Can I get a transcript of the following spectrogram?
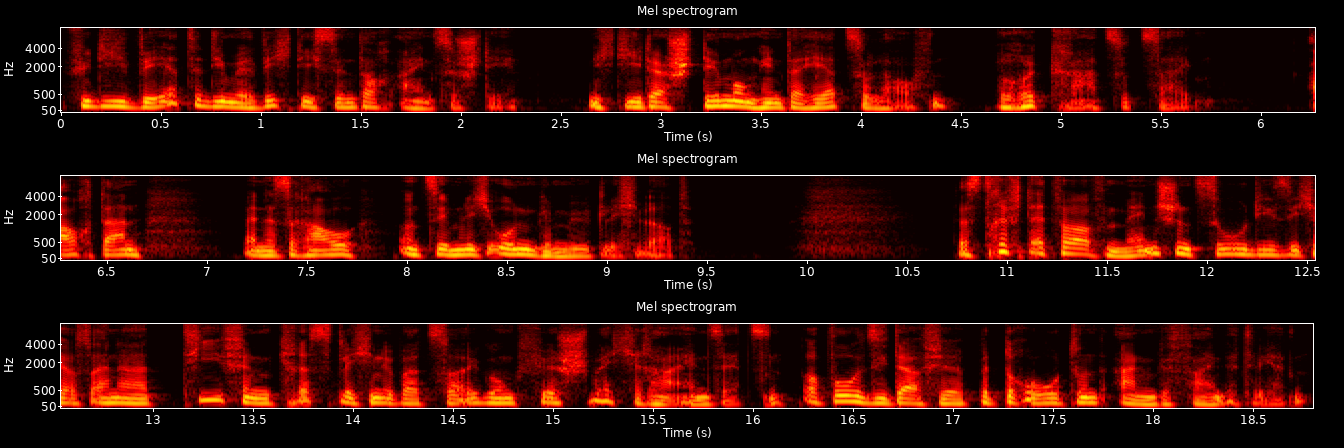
für die Werte, die mir wichtig sind, auch einzustehen, nicht jeder Stimmung hinterherzulaufen, Rückgrat zu zeigen. Auch dann, wenn es rau und ziemlich ungemütlich wird. Das trifft etwa auf Menschen zu, die sich aus einer tiefen christlichen Überzeugung für Schwächere einsetzen, obwohl sie dafür bedroht und angefeindet werden.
